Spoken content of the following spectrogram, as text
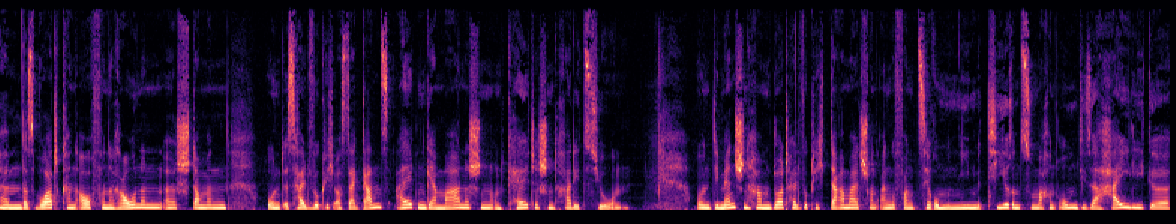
Ähm, das Wort kann auch von Raunen äh, stammen und ist halt wirklich aus der ganz alten germanischen und keltischen Tradition. Und die Menschen haben dort halt wirklich damals schon angefangen, Zeremonien mit Tieren zu machen, um diese heilige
